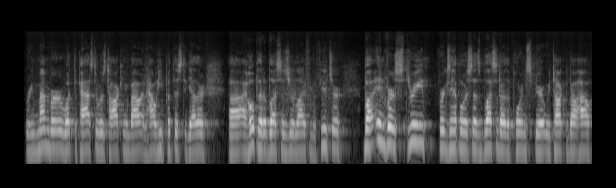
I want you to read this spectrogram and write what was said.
remember what the pastor was talking about and how he put this together. Uh, I hope that it blesses your life in the future. But in verse 3, for example, where it says, Blessed are the poor in spirit, we talked about how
